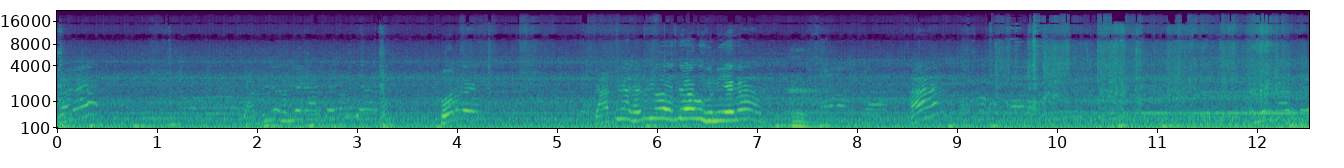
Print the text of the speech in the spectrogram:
ਕਰੇ ਚਾਬੀ ਨਾਲ ਥੱਲੇ ਕਰਦੇ ਕੀ ਖੋਲ ਗਏ ਚਾਬੀ ਨਾਲ ਛੱਡ ਦਿਓ ਇੱਧਰ ਕੁਝ ਨਹੀਂ ਹੈਗਾ ਹਾਂ ਥੱਲੇ ਕਰਦੇ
